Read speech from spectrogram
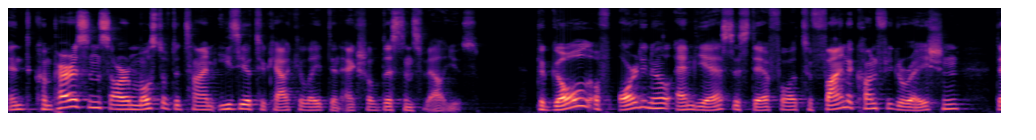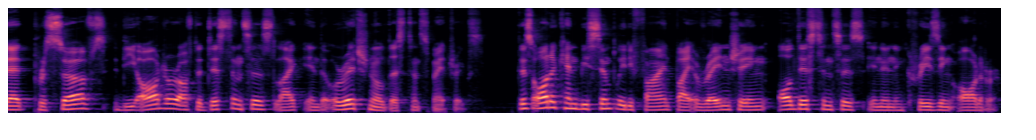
And comparisons are most of the time easier to calculate than actual distance values. The goal of ordinal MDS is therefore to find a configuration that preserves the order of the distances like in the original distance matrix. This order can be simply defined by arranging all distances in an increasing order.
